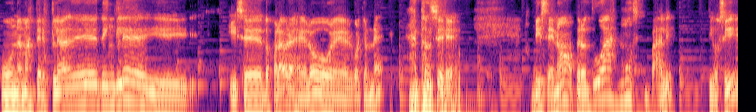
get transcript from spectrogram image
una masterclass de, de inglés y hice dos palabras, el o el. Entonces, dice, no, pero tú haz música, ¿vale? Digo, sí,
